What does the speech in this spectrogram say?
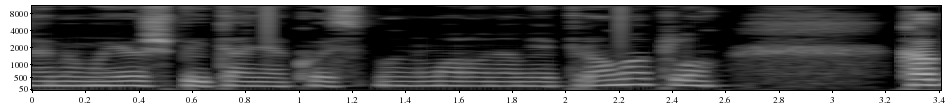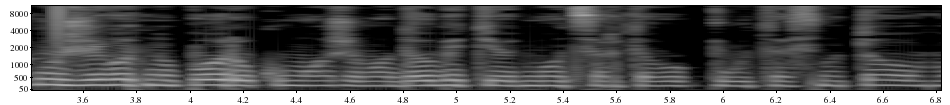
Imamo još pitanja koje smo, malo nam je promaklo. Kakvu životnu poruku možemo dobiti od Mozartovog puta? Smo to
